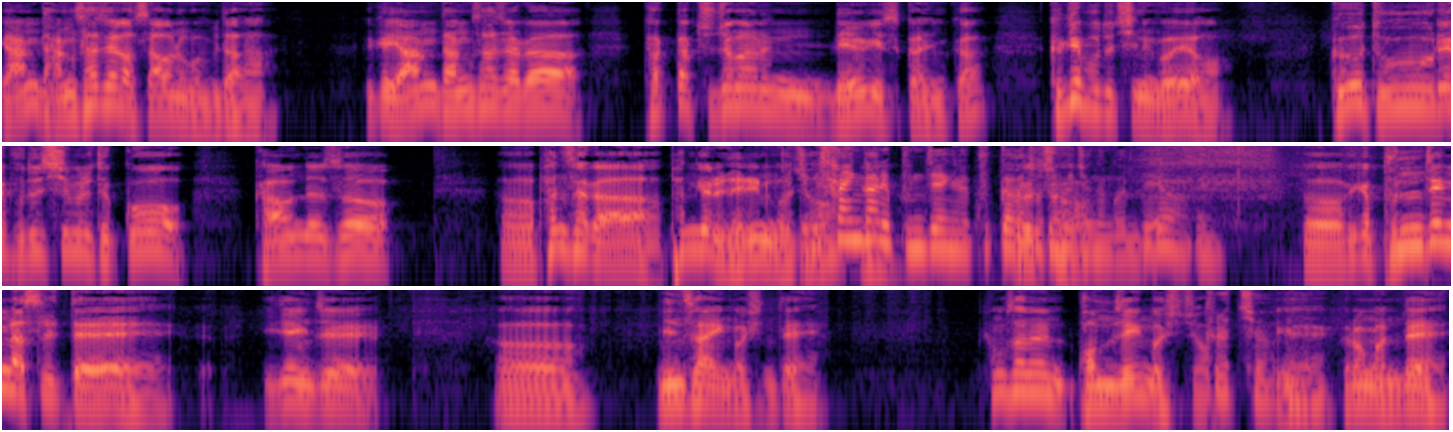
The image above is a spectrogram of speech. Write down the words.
양 당사자가 싸우는 겁니다. 그러니까 양 당사자가 각각 주장하는 내용이 있을 거 아닙니까? 그게 부딪히는 거예요. 그 둘의 부딪힘을 듣고 가운데서 어, 판사가 판결을 내리는 거죠. 사인 간의 예. 분쟁을 국가가 그렇죠. 조정해 주는 건데요. 예. 어, 그러니까 분쟁 났을 때 이게 이제 어, 민사인 것인데 형사는 범죄인 것이죠. 그렇죠. 예, 예. 그런 건데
